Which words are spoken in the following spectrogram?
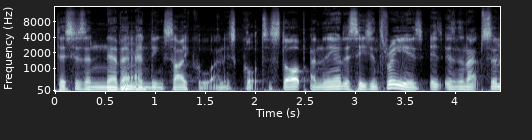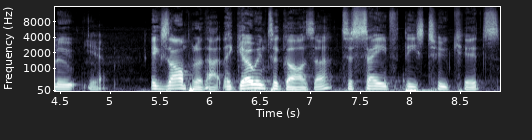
this is a never-ending cycle, and it's got to stop. And the end of season three is is, is an absolute Yeah. example of that. They go into Gaza to save these two kids.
